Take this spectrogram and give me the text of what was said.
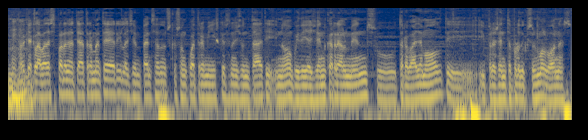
Uh -huh. Perquè, clar, a vegades parlen de teatre amateur i la gent pensa doncs, que són quatre amics que s'han ajuntat i, no, vull dir, hi ha gent que realment s'ho treballa molt i, i presenta produccions molt bones.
